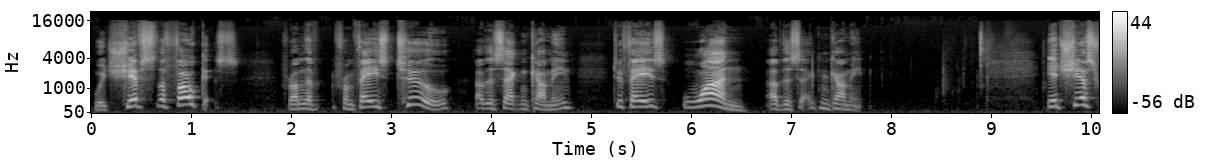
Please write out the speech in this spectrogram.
which shifts the focus from, the, from phase two of the second coming to phase one of the second coming. It shifts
